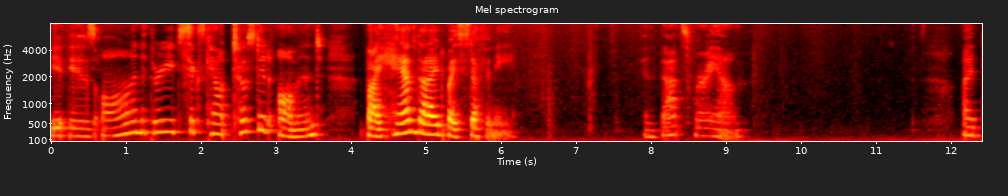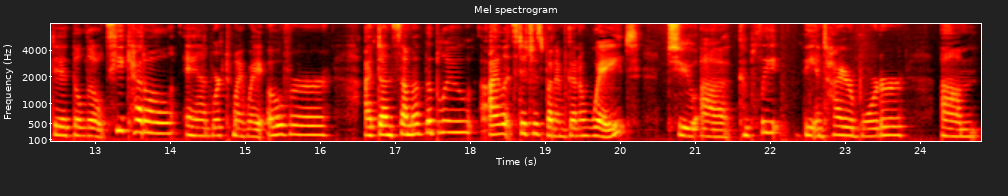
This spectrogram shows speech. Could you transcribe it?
it is on 36 count toasted almond by hand dyed by Stephanie. And that's where I am. I did the little tea kettle and worked my way over. I've done some of the blue eyelet stitches, but I'm going to wait to uh, complete the entire border. Um,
